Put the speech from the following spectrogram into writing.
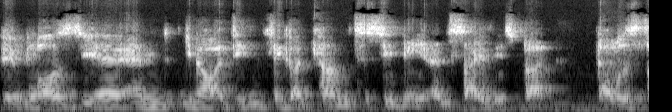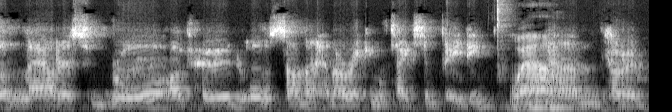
It was, yeah. And, you know, I didn't think I'd come to Sydney and say this, but that was the loudest roar I've heard all summer, and I reckon will take some beating. Wow. Um, kind of,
